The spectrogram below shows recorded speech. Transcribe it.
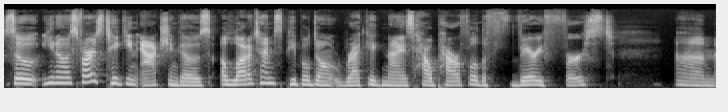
So, you know, as far as taking action goes, a lot of times people don't recognize how powerful the very first um,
